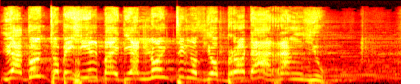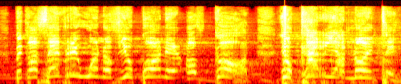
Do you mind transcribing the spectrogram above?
You are going to be healed by the anointing of your brother around you. Because every one of you born of God, you carry anointing.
